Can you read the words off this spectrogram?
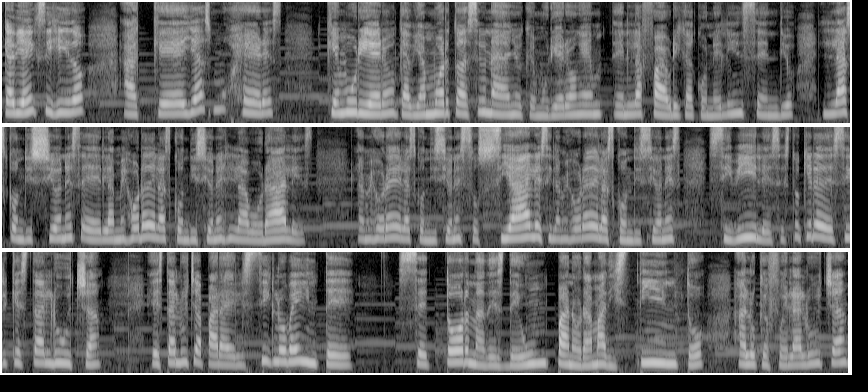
que habían exigido aquellas mujeres que murieron, que habían muerto hace un año, que murieron en, en la fábrica con el incendio, las condiciones, eh, la mejora de las condiciones laborales, la mejora de las condiciones sociales y la mejora de las condiciones civiles. Esto quiere decir que esta lucha, esta lucha para el siglo XX se torna desde un panorama distinto a lo que fue la lucha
